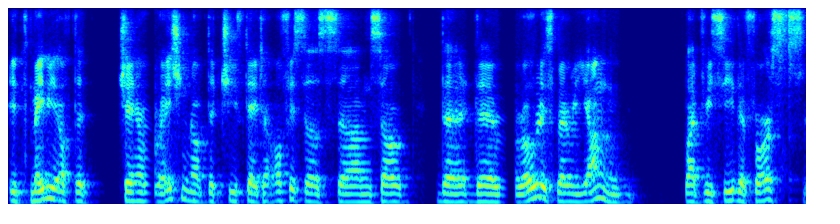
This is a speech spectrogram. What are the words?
it's maybe of the generation of the chief data officers. Um, so the the role is very young, but we see the first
